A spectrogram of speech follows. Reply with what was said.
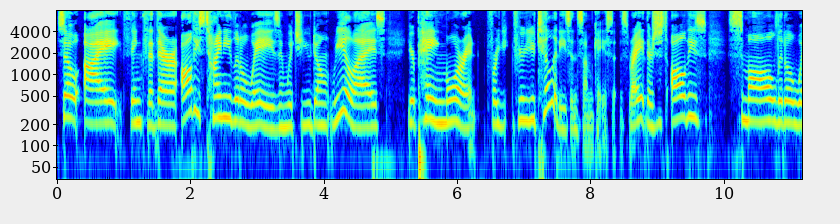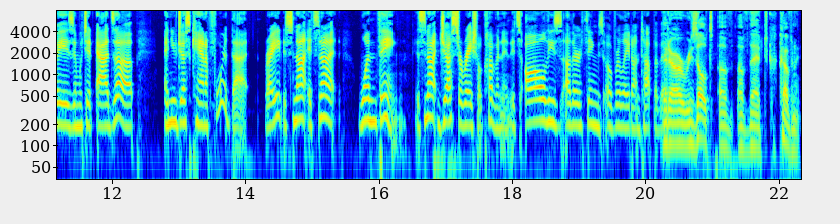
So I think that there are all these tiny little ways in which you don't realize you're paying more for for your utilities in some cases, right? There's just all these small little ways in which it adds up, and you just can't afford that, right? It's not it's not one thing. It's not just a racial covenant. It's all these other things overlaid on top of it. that are a result of, of that covenant.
